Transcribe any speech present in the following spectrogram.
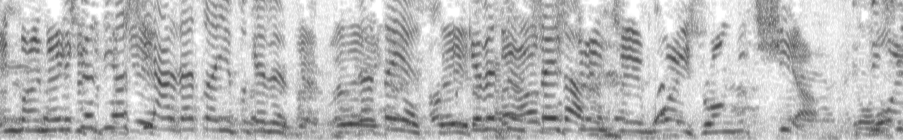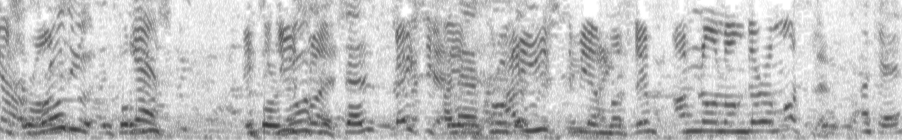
in my nature Because you're forgive. Shia, that's why you forgive him. Yeah, well, there Just say you it. go. There you Give it to him But straight I'm up. just saying to him, what is wrong with Shia? What is Told wrong? you, introduce Yes. Introduce introduce itself. Basically, And I used to be a Muslim. I'm no longer a Muslim. Okay.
